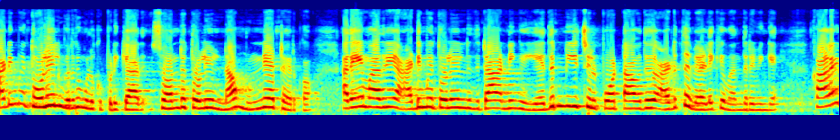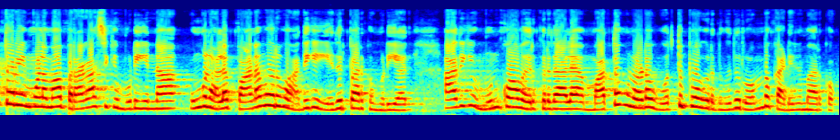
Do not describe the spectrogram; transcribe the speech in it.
அடிமை தொழில்ங்கிறது உங்களுக்கு பிடிக்காது. சொந்த தொழில்னா முன்னேற்றம் இருக்கும். அதே மாதிரி அடிமை தொழில் இருந்துட்டா நீங்கள் எதிர்நீச்சல் போட்டாவது அடுத்த வேலைக்கு வந்துடுவீங்க கலைத்துறை மூலம் மூலமாக பிரகாசிக்க முடியும்னா உங்களால் பணவரவு அதிகம் எதிர்பார்க்க முடியாது. அதிக முன்கோவம் இருக்கிறதால மற்றவங்களோட ஒத்து போகிறதுங்கிறது ரொம்ப கடினமாக இருக்கும்.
